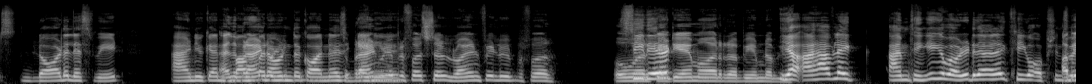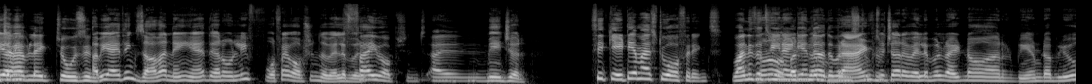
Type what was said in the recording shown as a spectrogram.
It's lot less weight, and you can and bump the around you, the corners. The brand anywhere. would you prefer still Royal Enfield? Would you prefer over see, KTM are, or uh, BMW? Yeah, I have like I'm thinking about it. There are like three options which I have like chosen अभी I think ज्यादा नहीं है there are only four five options available five options I See, KTM has two offerings. One is the 390 and the, other one. Brands which are available right now are BMW,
